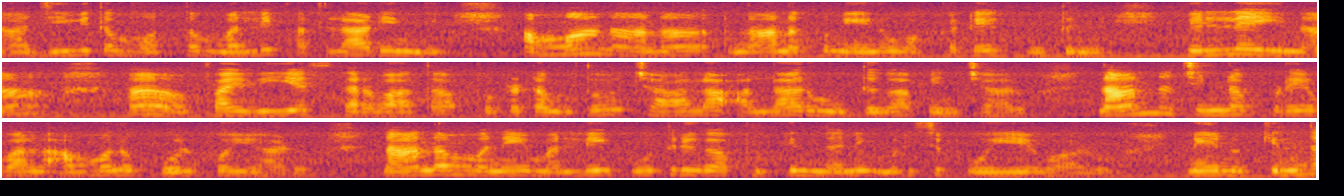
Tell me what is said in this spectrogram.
నా జీవితం మొత్తం మళ్ళీ కదలాడింది. అమ్మా నాన్నకు నేను ఒక్కటే కూతుర్ని. పెళ్ళయిన ఫైవ్ ఇయర్స్ తర్వాత పుట్టడంతో చాలా అల్లారుముద్దుగా పెంచారు. నాన్న చిన్నప్పుడే వాళ్ళ అమ్మను కోల్పోయాడు. నాన్నమ్మనే మళ్ళీ కూతురిగా పుట్టిన పుట్టిందని మురిసిపోయేవాడు. నేను కింద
